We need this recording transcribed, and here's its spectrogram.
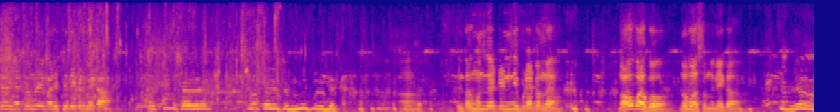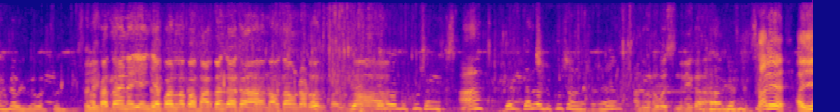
ఏం ఎట్లుంది ఈ పరిస్థితి ఇక్కడ మీకు ఆ. ఇంతకు ముందు ఎట్టుండింది ఇప్పుడు ఎట్టుందా నవ్వు బాకు నువ్వు వస్తుంది నీకు ఆ పెద్ద ఆయన ఏం చెప్పాలన్నా పాపం అర్థం కాక నవ్వుతా ఉన్నాడు. ఆ, ఆ? అందుకు నువ్వు వస్తుంది నీకు? కానీ అవి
